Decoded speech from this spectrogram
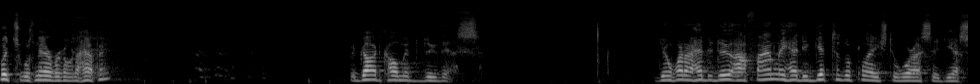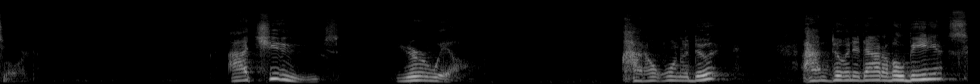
which was never going to happen. But God called me to do this. You know what I had to do? I finally had to get to the place to where I said, Yes, Lord. I choose your will. I don't want to do it. I'm doing it out of obedience.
